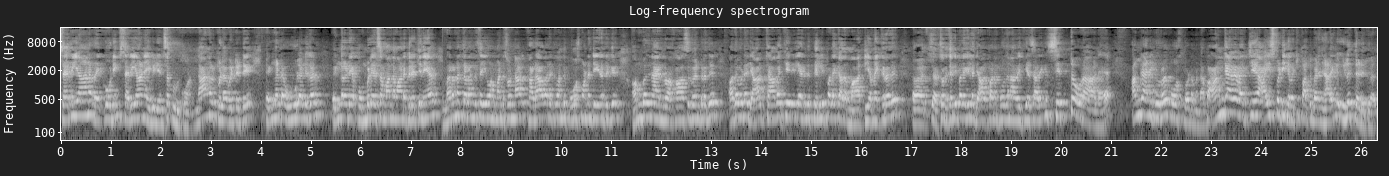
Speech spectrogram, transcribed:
சரியான ரெக்கார்டிங் சரியான எவிடன்ஸை கொடுக்கணும். நாங்கள் பிழை விட்டுட்டு எங்களோட ஊழல்கள் எங்களுடைய பொம்பளை சம்பந்தமான பிரச்சனைகள் மரண சடங்கு செய்யணும்னு சொன்னால் கடாவருக்கு வந்து போஸ்ட்மார்ட்டம் செய்யறதுக்கு ஐம்பதினாயிரம் ரூபாய் காசு வேண்டது அதை விட யாழ் சாவச்சேரியில இருந்து தெல்லிப்பளைக்கு அதை மாற்றி அமைக்கிறது. சாரி தெல்லிப்பளைக்கு யாழ்ப்பாணம் போதனா வைத்தியசாலைக்கு செத்த ஒரு ஆளை அங்க அன்னைக்கு ஒரு போஸ்ட் போட்ட மாட்டோம் அப்ப அங்காவே வச்சு ஐஸ் பெட்டியில வச்சு பத்து பதினஞ்சு நாளைக்கு இழுத்து எடுக்கிறது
